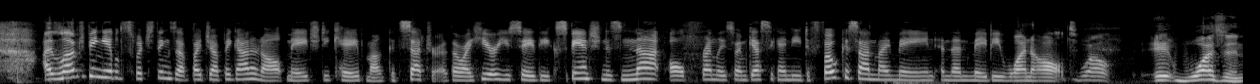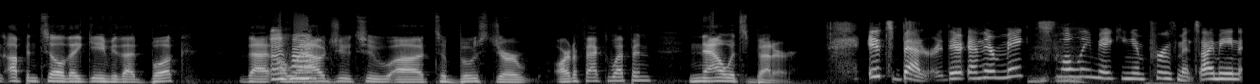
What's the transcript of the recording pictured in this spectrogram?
I loved being able to switch things up by jumping on an alt, mage, DK, monk, etc. Though I hear you say the expansion is not alt friendly, so I'm guessing I need to focus on my main and then maybe one alt. Well, it wasn't up until they gave you that book that Mhm. allowed you to uh, to boost your artifact weapon. Now it's better. It's better. They're and they're make slowly making improvements. I mean,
